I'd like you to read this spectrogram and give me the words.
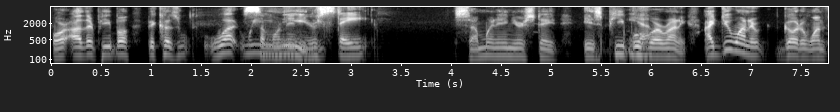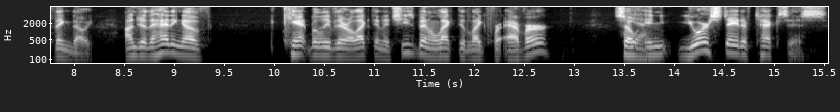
or other people, because what we someone need, in your state someone in your state is people yep. who are running. I do want to go to one thing though. Under the heading of can't believe they're elected, and she's been elected like forever. So yeah. in your state of Texas,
